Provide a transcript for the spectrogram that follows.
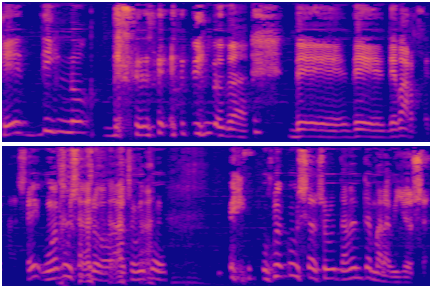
que é digno de, digno da, de, de, de Bárcenas, eh? unha cousa pero absoluta, unha cousa absolutamente maravillosa.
